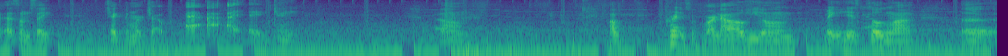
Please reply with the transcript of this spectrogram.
I got something to say. Check the merch out. I, I, I, hey, gang. Um, my Prince right now he um making his clothing line. Uh,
